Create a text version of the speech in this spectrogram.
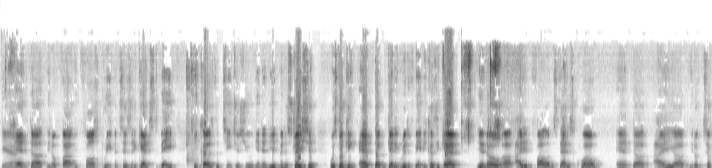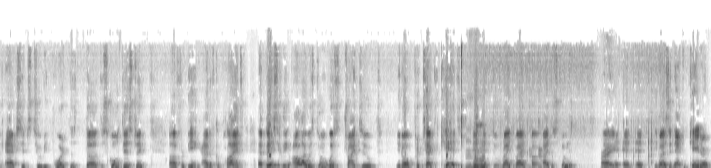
Yeah, and uh, you know filing false grievances against me because the teachers union and the administration was looking at them getting rid of me because again you know uh, I didn't follow the status quo and uh, I uh, you know took actions to report the the, the school district uh, for being out of compliance. And basically all I was doing was trying to you know protect kids and, and do right by by the student. Right. Uh, and, and you know, as an educator,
